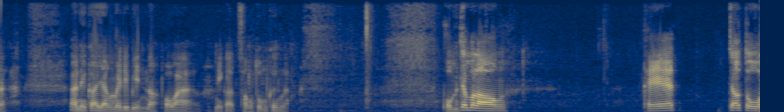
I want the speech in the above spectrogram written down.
นะอันนี้ก็ยังไม่ได้บินเนาะเพราะว่านี่ก็สองทุ่มครึ่งละผมจะมาลอง เทสเจ้าตัว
